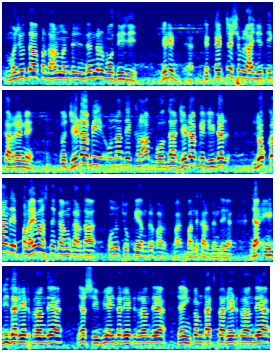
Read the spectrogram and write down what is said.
ਮੌਜੂਦਾ ਪ੍ਰਧਾਨ ਮੰਤਰੀ ਨਰਿੰਦਰ ਮੋਦੀ ਜੀ, ਜਿਹੜੀ ਡਿਕਟੇਟਰਸ਼ਿਪ ਰਾਜਨੀਤੀ ਕਰ ਰਹੇ ਨੇ ਤਾਂ ਜਿਹੜਾ ਵੀ ਉਹਨਾਂ ਦੇ ਖਿਲਾਫ ਬੋਲਦਾ, ਜਿਹੜਾ ਵੀ ਲੀਡਰ ਲੋਕਾਂ ਦੇ ਭਲਾਈ ਵਾਸਤੇ ਕੰਮ ਕਰਦਾ, ਉਹਨੂੰ ਚੁੱਕ ਕੇ ਅੰਦਰ ਫੜ- ਬੰਦ ਕਰ ਦਿੰਦੇ ਆ। ਜਾਂ ਈਡੀ ਦਾ ਰੇਟ ਕਰਾਉਂਦੇ ਆ, ਜਾਂ ਸੀਬੀਆਈ ਦਾ ਰੇਟ ਕਰਾਉਂਦੇ ਆ, ਜਾਂ ਇਨਕਮ ਟੈਕਸ ਦਾ ਰੇਟ ਕਰਾਉਂਦੇ ਆ।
